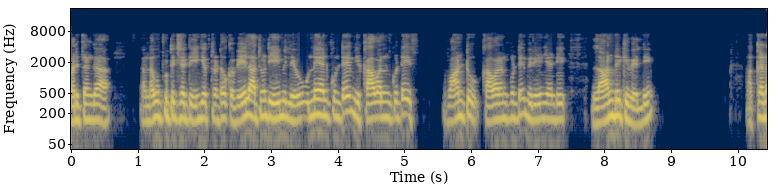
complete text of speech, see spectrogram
భరితంగా నవ్వు పుట్టించినట్టు ఏం చెప్తున్నట్టు ఒకవేళ అటువంటి ఏమీ లేవు ఉన్నాయి అనుకుంటే మీరు కావాలనుకుంటే వాంట్ కావాలనుకుంటే మీరు ఏం చేయండి లాండ్రీకి వెళ్ళి అక్కడ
